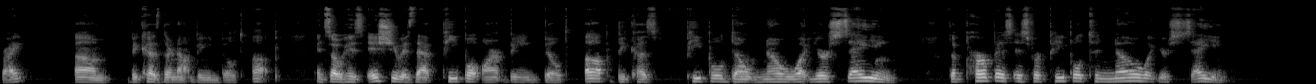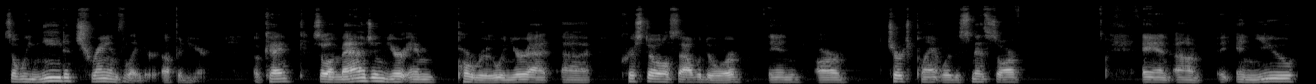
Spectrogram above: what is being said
right? Um, because they're not being built up. And so his issue is that people aren't being built up because people don't know what you're saying. The purpose is for people to know what you're saying. So we need a translator up in here. Okay? So imagine you're in Peru and you're at uh, Cristo El Salvador in our church plant where the Smiths are, and um, and you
